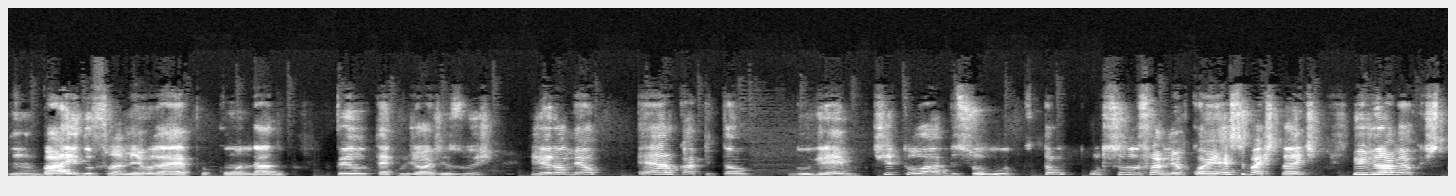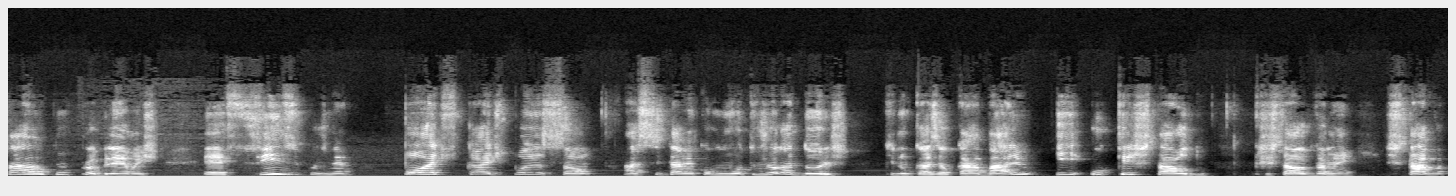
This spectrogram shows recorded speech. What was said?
um baile do Flamengo na época, comandado pelo técnico Jorge Jesus. Jeromel era o capitão do Grêmio, titular absoluto. Então, o torcedor do Flamengo conhece bastante. E o Jeromel, que estava com problemas é, físicos, né, pode ficar à disposição, assim também como outros jogadores, que no caso é o Carvalho e o Cristaldo. O Cristaldo também estava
